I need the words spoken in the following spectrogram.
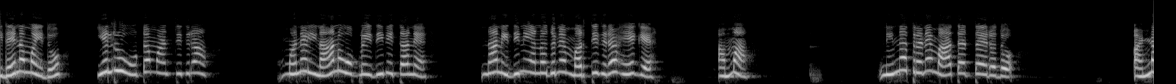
ಇದೇನಮ್ಮ ಇದು? ಎಲ್ರೂ ಊಟ ಮಾಡ್ತಿದ್ದೀರಾ? ಮನೇಲಿ ನಾನು ಒಬ್ಳು ಇದ್ದೀನಿ ತಾನೆ. ನಾನು ಇದ್ದೀನಿ ಅನ್ನೋದನ್ನೇ ಮರ್ತಿದ್ದೀರಾ ಹೇಗೆ? ಅಮ್ಮ, ನಿನ್ನ ಹತ್ರನೇ ಮಾತಾಡ್ತಾ ಇರೋದು. ಅಣ್ಣ,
